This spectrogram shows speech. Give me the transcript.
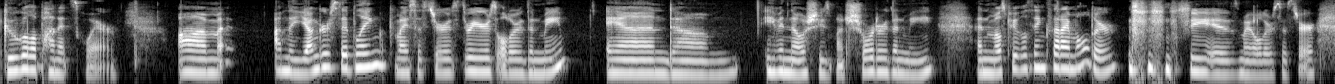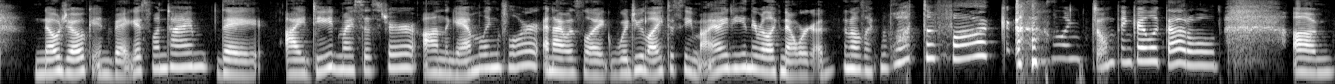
Google a Punnett square. Um, I'm the younger sibling. My sister is three years older than me, and um, even though she's much shorter than me, and most people think that I'm older, she is my older sister. No joke, in Vegas one time, they ID'd my sister on the gambling floor, and I was like, Would you like to see my ID? And they were like, No, we're good. And I was like, What the fuck? I was like, Don't think I look that old. Um,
